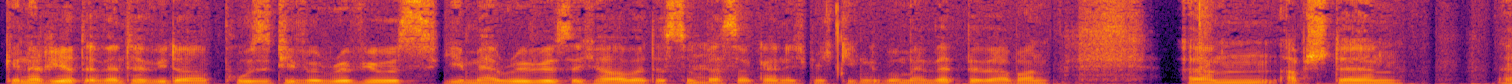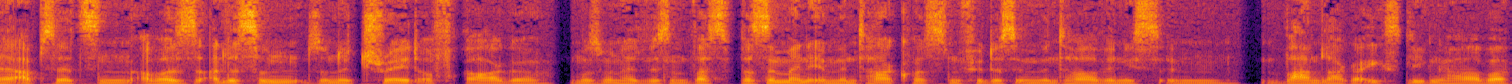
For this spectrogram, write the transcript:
generiert eventuell wieder positive Reviews. Je mehr Reviews ich habe, desto mhm. besser kann ich mich gegenüber meinen Wettbewerbern ähm, abstellen äh, absetzen. Aber es ist alles so, ein, so eine Trade-off-Frage. Muss man halt wissen, was, was sind meine Inventarkosten für das Inventar, wenn ich es im Warenlager X liegen habe?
